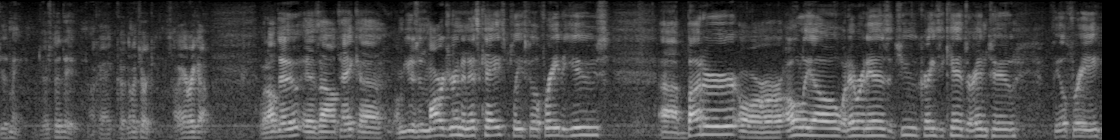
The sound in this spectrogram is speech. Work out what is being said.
just me, just a dude, okay, cooking a turkey. So here we go. What I'll do is I'll take, I'm using margarine in this case. Please feel free to use uh, butter or oleo, whatever it is that you crazy kids are into. Feel free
